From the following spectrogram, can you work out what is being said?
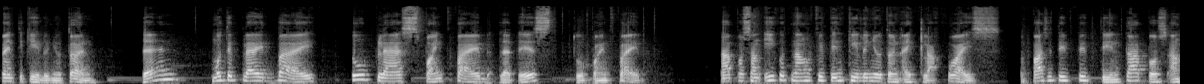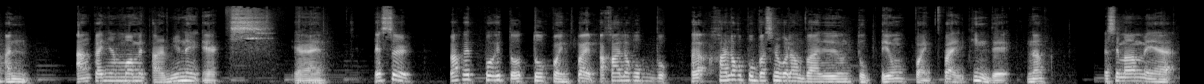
20 kN. Then, multiplied by 2 plus 0.5, that is 2.5. Tapos, ang ikot ng 15 kN ay clockwise. So, positive 15. Tapos, ang, ang, ang kanyang moment arm, yun yung x. Yan. Yes, sir. Bakit po ito 2.5? Akala ko, akala ko po ba, sir, walang value yung, 2, yung 0.5? Hindi. No? Kasi mamaya,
